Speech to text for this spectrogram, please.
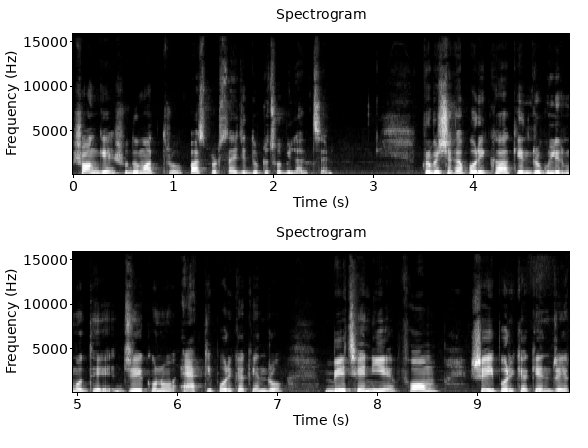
সঙ্গে শুধুমাত্র পাসপোর্ট সাইজে দুটো ছবি লাগছে। প্রবেশিকা পরীক্ষা কেন্দ্রগুলির মধ্যে যে কোনো একটি পরীক্ষা কেন্দ্র বেছে নিয়ে ফর্ম সেই পরীক্ষা কেন্দ্রের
